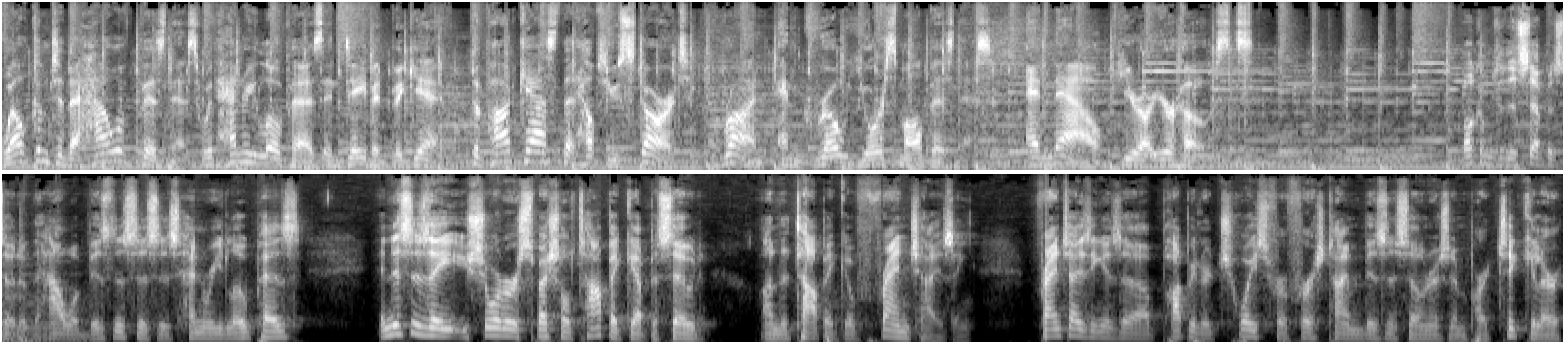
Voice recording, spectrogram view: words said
Welcome to the How of Business with Henry Lopez and David Begin, the podcast that helps you start, run, and grow your small business. And now, here are your hosts. Welcome to this episode of the How of Business. This is Henry Lopez, and this is a shorter special topic episode on the topic of franchising. Franchising is a popular choice for first time business owners in particular,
